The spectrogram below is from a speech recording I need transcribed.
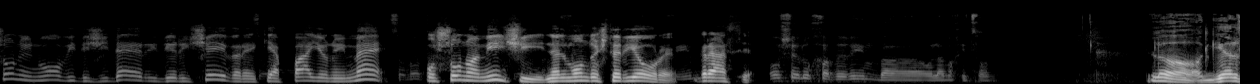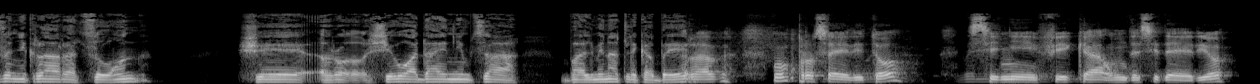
Sono i nuovi desideri di ricevere che appaiono in me o sono amici nel mondo esteriore? Grazie. לא, גר זה נקרא רצון, שהוא עדיין נמצא ועל מנת לקבל. Rav, un proselito significa un desiderio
